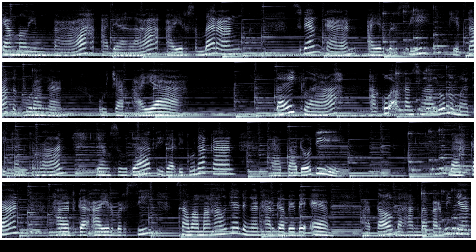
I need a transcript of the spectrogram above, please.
Yang melimpah adalah air sembarang. Sedangkan air bersih kita kekurangan, ucap ayah. Baiklah, aku akan selalu mematikan keran yang sudah tidak digunakan, kata Dodi. Bahkan harga air bersih sama mahalnya dengan harga BBM atau bahan bakar minyak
